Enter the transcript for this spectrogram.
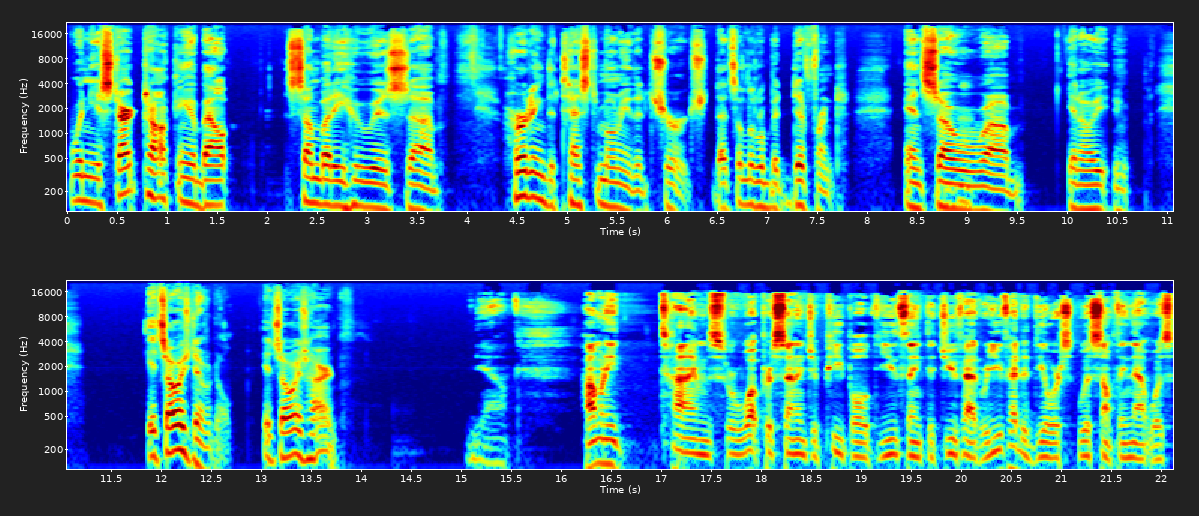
when you start talking about somebody who is uh, hurting the testimony of the church, that's a little bit different. And so, um, you know, it's always difficult. It's always hard. Yeah. How many times or what percentage of people do you think that you've had where you've had to deal with, something that was,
